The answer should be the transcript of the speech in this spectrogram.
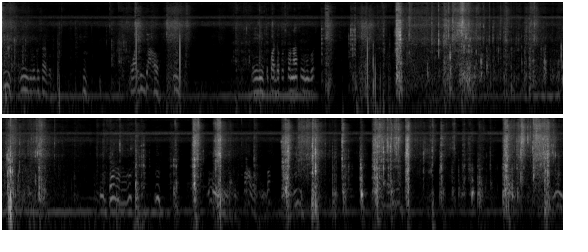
Hmm, ini juga besar bos. Hmm. Wadidaw. Hmm. Ini cepat dapat sonasi ini bos. Wadidaw. Hmm. Ini dari bawah nih, bos. Hmm. Hmm.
